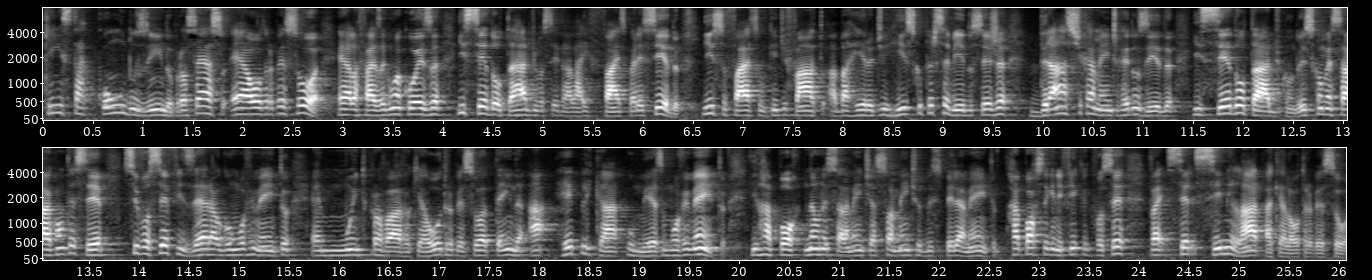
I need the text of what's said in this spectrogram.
quem está conduzindo o processo é a outra pessoa. Ela faz alguma coisa e cedo ou tarde você vai lá e faz parecido. Isso faz com que de fato a barreira de risco percebido seja drasticamente reduzida e cedo ou tarde, quando isso começar a acontecer, se você fizer algum movimento, é muito provável que a outra pessoa tenda a replicar o mesmo movimento. E o rapport não necessariamente é somente do espelhamento. Rapport significa que você vai ser similar àquela outra pessoa.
